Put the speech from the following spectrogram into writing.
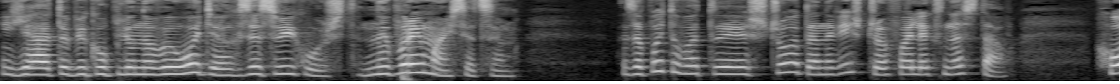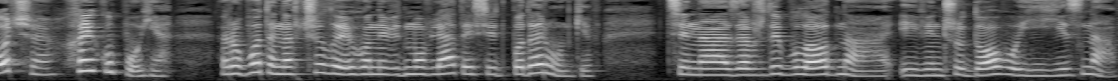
Я тобі куплю новий одяг за свій кошт, не переймайся цим. Запитувати, що та навіщо Фелікс не став. Хоче, хай купує. Робота навчила його не відмовлятись від подарунків. Ціна завжди була одна, і він чудово її знав.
